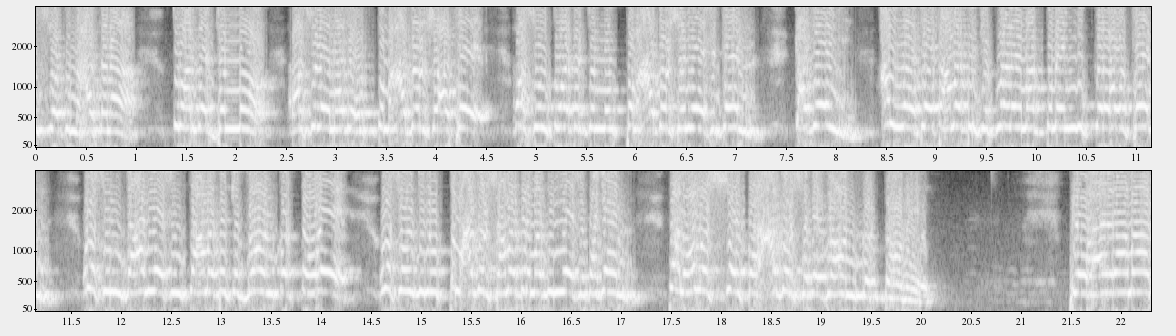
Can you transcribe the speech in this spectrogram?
উসরাতুন হাসানা। তোমাদের জন্য রাসূলের মাঝে উত্তম আদর্শ আছে। রাসূল তোমাদের জন্য উত্তম আদর্শ নিয়ে এসেছেন। কাজেই আল্লাহ যেহেতু আমাদেরকে কোরআনের মাধ্যমে ইঙ্গিত করে বলছেন, রসুল যা নিয়ে এসেছেন তা আমাদেরকে গ্রহণ করতে হবে। রসুল যদি উত্তম আদর্শ আমাদের মধ্যে নিয়ে এসে থাকেন, তাহলে অবশ্যই তার আদর্শকে গ্রহণ করতে হবে। প্রিয় ভাইয়েরা আমার,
